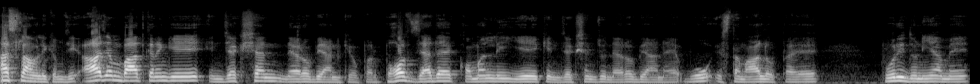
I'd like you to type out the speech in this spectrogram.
अस्सलाम वालेकुम जी। आज हम बात करेंगे इंजेक्शन नैरोबियान के ऊपर। बहुत ज़्यादा कॉमनली ये एक इंजेक्शन जो नैरोबियान है, वो इस्तेमाल होता है पूरी दुनिया में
